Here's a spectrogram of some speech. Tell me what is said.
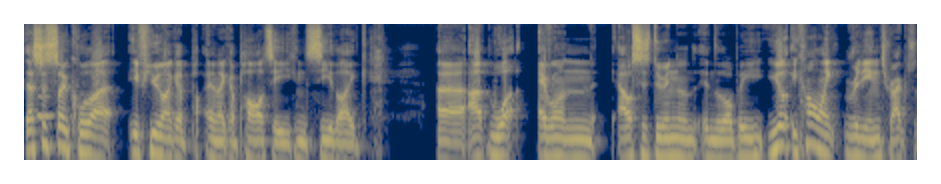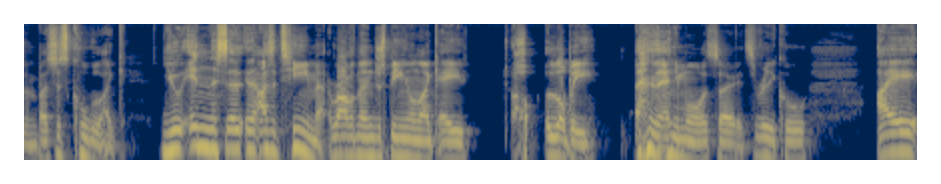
that's just so cool that if you like a p- in like a party you can see like uh at what everyone else is doing in, in the lobby you you can't like really interact with them but it's just cool like you in this uh, as a team rather than just being on like a ho- lobby anymore so it's really cool i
